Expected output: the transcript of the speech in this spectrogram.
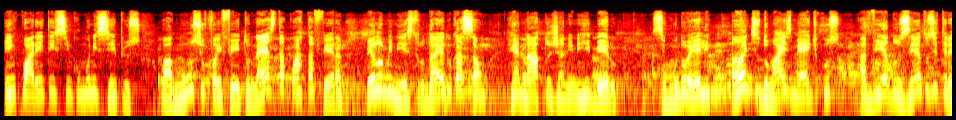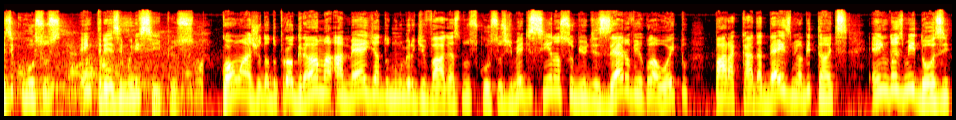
em 45 municípios. O anúncio foi feito nesta quarta-feira pelo ministro da Educação, Renato Janine Ribeiro. Segundo ele, antes do Mais Médicos, havia 213 cursos em 13 municípios. Com a ajuda do programa, a média do número de vagas nos cursos de medicina subiu de 0,8 para cada 10 mil habitantes em 2012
